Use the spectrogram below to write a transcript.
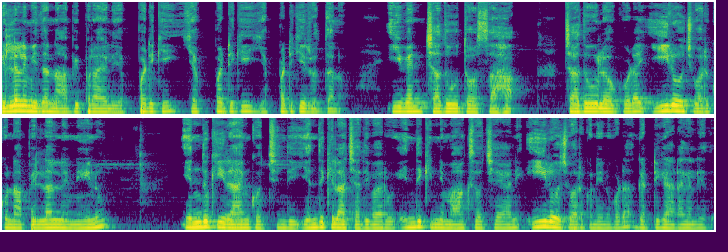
పిల్లల మీద నా అభిప్రాయాలు ఎప్పటికీ ఎప్పటికీ ఎప్పటికీ రుద్దను. ఈవెన్ చదువుతో సహా. చదువులో కూడా ఈ రోజు వరకు నా పిల్లల్ని నేను ఎందుకు ఈ ర్యాంక్ వచ్చింది ఎందుకు ఇలా చదివారు ఎందుకు ఇన్ని మార్క్స్ వచ్చాయని ఈ రోజు వరకు నేను కూడా గట్టిగా అడగలేదు.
